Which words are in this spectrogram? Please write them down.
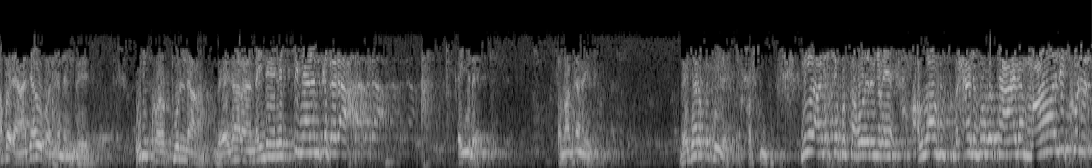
അപ്പൊ രാജാവ് പറഞ്ഞത് ഒരു കുഴപ്പമില്ല. ബേജാറാണ്ട് അതിന്റെ ഇരട്ടി ഞാൻ എനിക്ക് തരാ. കയ്യിലെ. സമാധാനമില്ല ബേജാറൊക്കെ പോയില്ലേ പ്രശ്നം. നിങ്ങൾ ആലോചിച്ചപ്പോൾ സഹോദരങ്ങളെ അള്ളാഹു സുബാനുഭവത്തായ മാലിക്കുൽ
